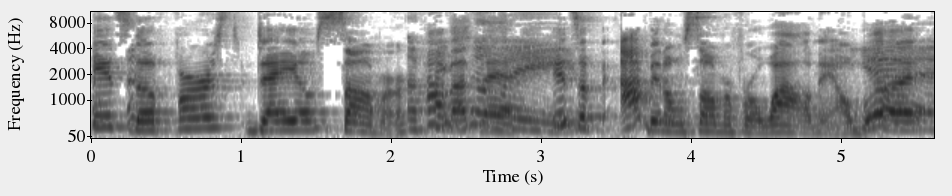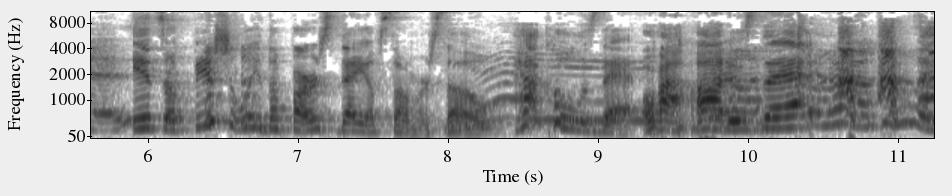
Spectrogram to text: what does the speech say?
it's the first day of summer. How about that? It's a. I've been on summer for a while now, Yes. but it's officially the first day of summer. So Yay. how cool is that? Or how hot Well, is that? I don't know how cool it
